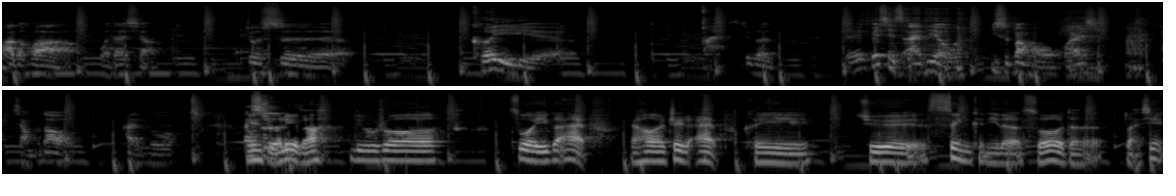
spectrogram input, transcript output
话的话，我在想，就是可以，哎，这个，哎，business idea，我一时半会儿我还想不到太多。给你举个例子啊，例如说做一个 app，然后这个 app 可以去 sync 你的所有的短信，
